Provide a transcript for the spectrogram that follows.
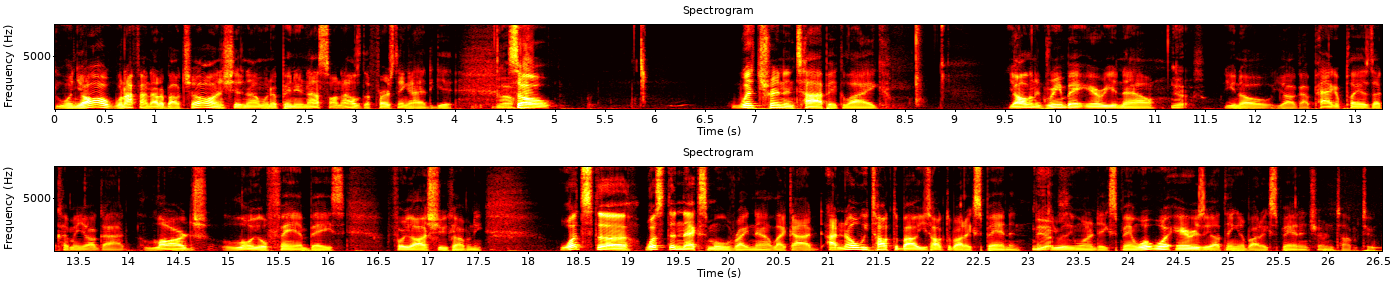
when y'all, when I found out about y'all and shit, and I went up in there and I saw, and that was the first thing I had to get. Yeah. So with trending topic, like y'all in the Green Bay area now, Yes. you know, y'all got Packer players that come in. Y'all got large, loyal fan base for y'all shoe company. What's the what's the next move right now? Like I I know we talked about you talked about expanding. Like Yes. You really wanted to expand. What what areas are y'all thinking about expanding? Trending Topic to.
